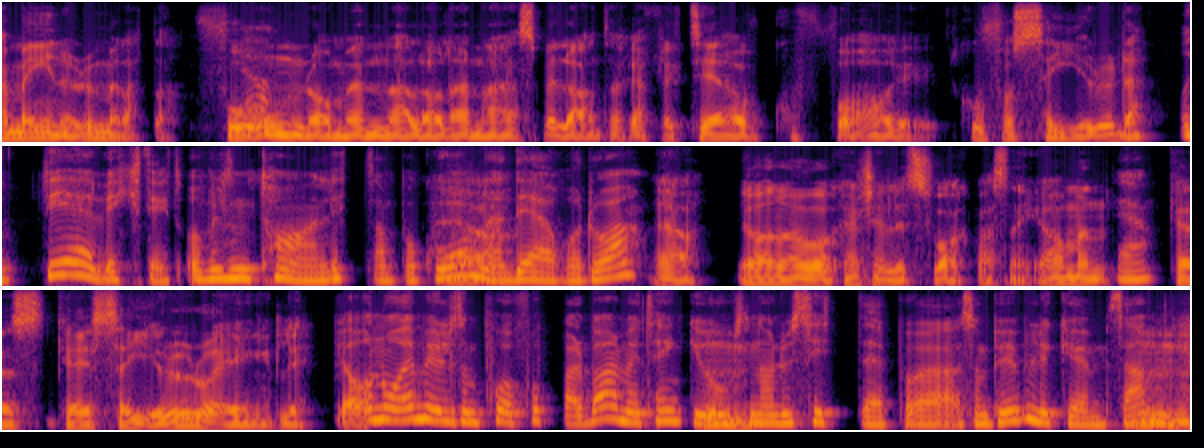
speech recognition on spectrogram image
'hva mener du med dette?' Få Ja. ungdommen eller denne spilleren til å reflektere over hvorfor, har hvorfor sier du det? Og det er viktig. Å liksom ta en litt sånn på kornet der og da. Ja, ja det var kanskje en litt svak pasning. Ja, men Ja. Hva, hva sier du da egentlig? Ja, og nå er vi jo liksom på fotballbanen, men jeg tenker jo Mm. også når du sitter på, som publikum, sant? Mm.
